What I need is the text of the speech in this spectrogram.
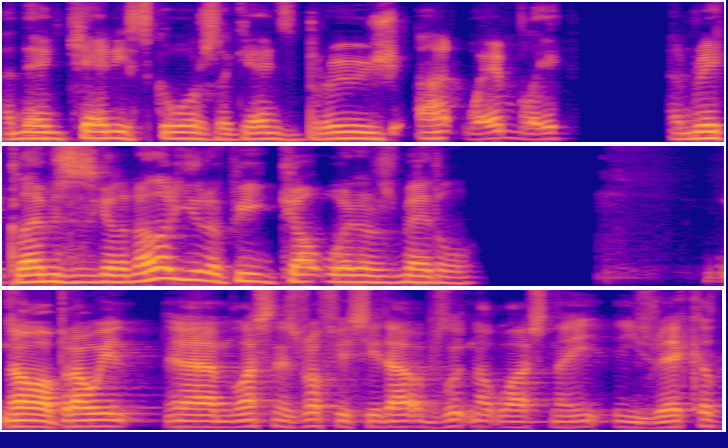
and then Kenny scores against Bruges at Wembley and Ray Clemence has got another European Cup winners medal. No, brilliant. Um, listen, as Ruffy said, that I was looking up last night. His record,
